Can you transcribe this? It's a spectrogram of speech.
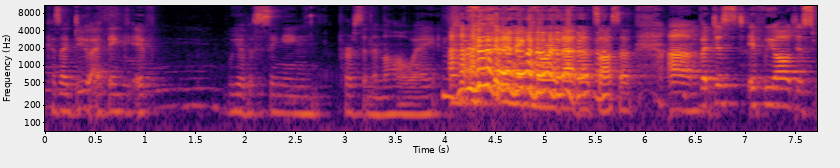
because I do, I think if we have a singing person in the hallway. I couldn't ignore that. That's awesome. Um, but just if we all just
